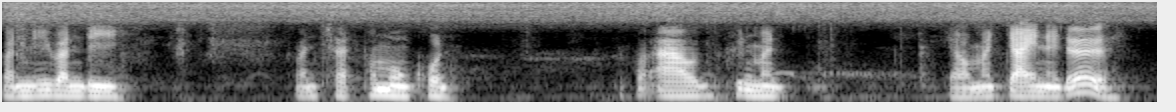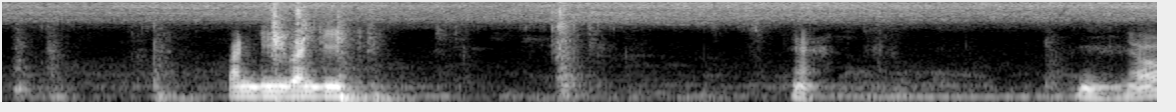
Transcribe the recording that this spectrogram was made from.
วันนี้วันดี วันฉัดพระมงคล แล้วก็เอาขึ้นมาเดี๋ยวมาใจหน่อยเด้อ วันดีวันดีน่ะอืม โอ้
